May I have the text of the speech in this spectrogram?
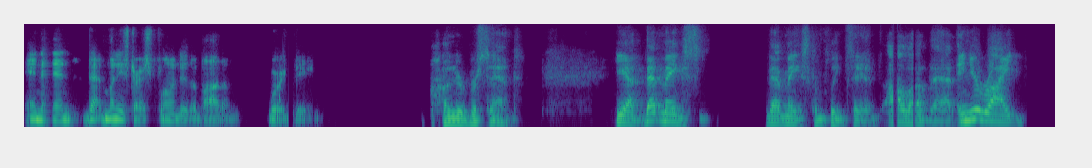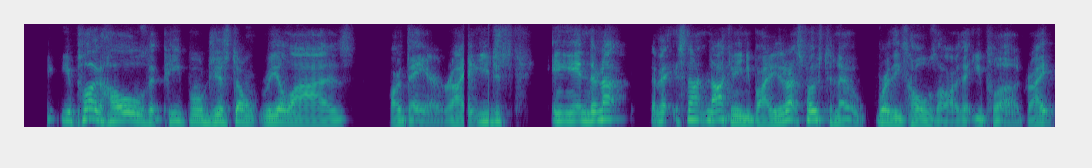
And then that money starts flowing to the bottom where it be. Hundred percent. Yeah, that makes that makes complete sense. I love that. And you're right. You plug holes that people just don't realize are there, right? You just and they're not it's not knocking anybody. They're not supposed to know where these holes are that you plug, right?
